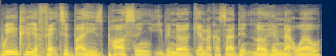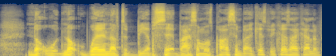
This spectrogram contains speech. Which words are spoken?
weirdly affected by his passing, even though again, like I said, I didn't know him that well, not not well enough to be upset by someone's passing. But I guess because I kind of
